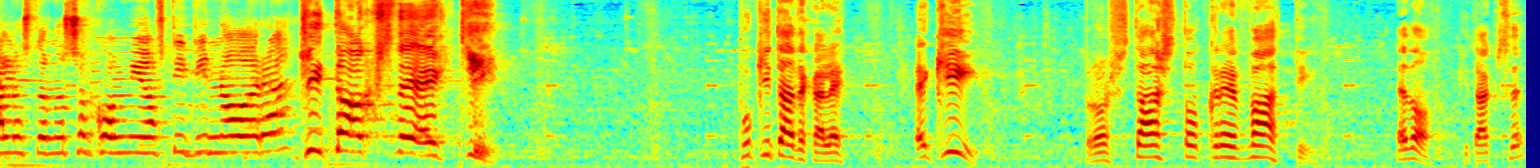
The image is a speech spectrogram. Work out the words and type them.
άλλος στο νοσοκομείο αυτή την ώρα; Κοιτάξτε εκεί! Πού κοιτάτε καλέ; Εκεί! Μπροστά στο κρεβάτι. Εδώ, κοιτάξτε.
